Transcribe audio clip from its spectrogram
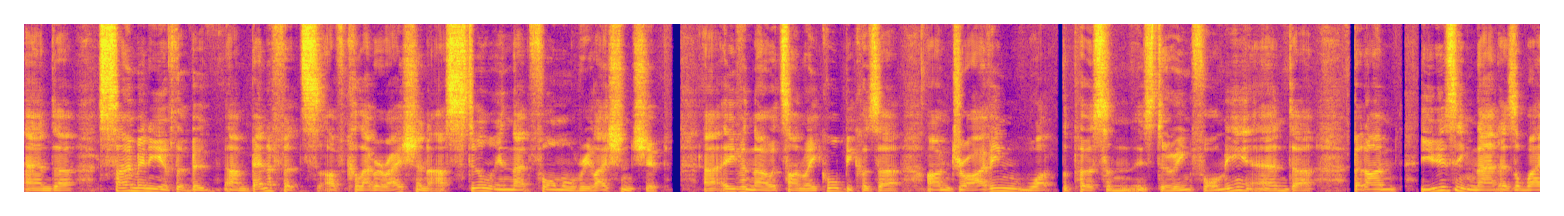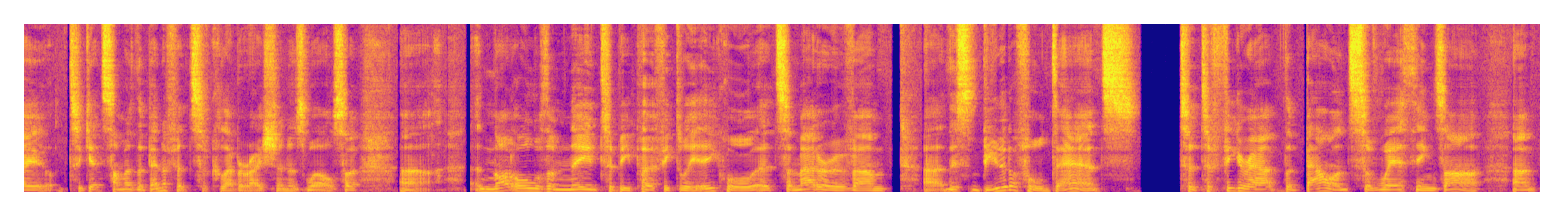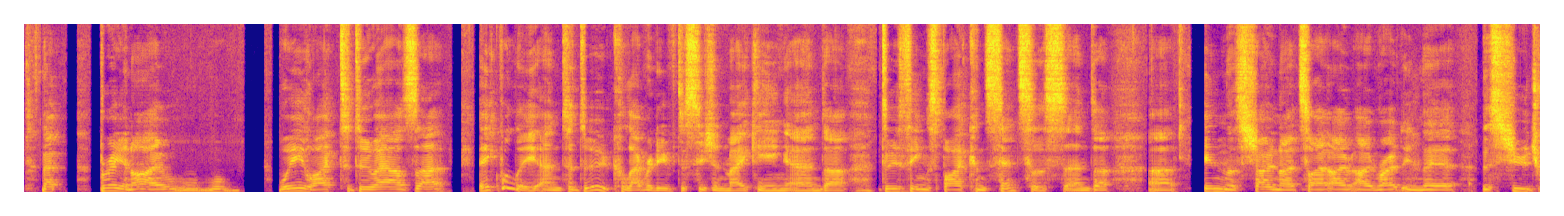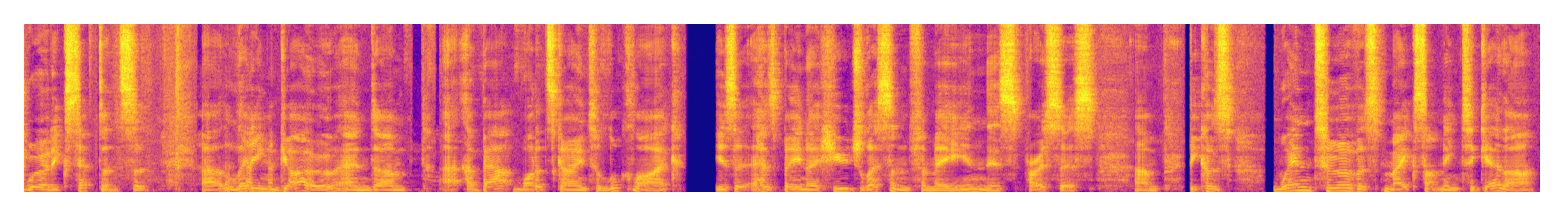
and uh, so many of the be- um, benefits of collaboration are still in that formal relationship, uh, even though it's unequal because uh, I'm driving what the person is doing for me, and uh, but I'm using that as a way to get some of the benefits of collaboration as well. So uh, not all of them need to be perfectly equal. It's a matter of um, uh, this beautiful dance to, to figure out the balance of where things are. Um, now, Brie and I, we like to do ours uh, equally and to do collaborative decision making and uh, do things by consensus. And uh, uh in the show notes, I, I, I, wrote in there this huge word acceptance, uh, letting go and um, about what it's going to look like is it has been a huge lesson for me in this process um, because when two of us make something together,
